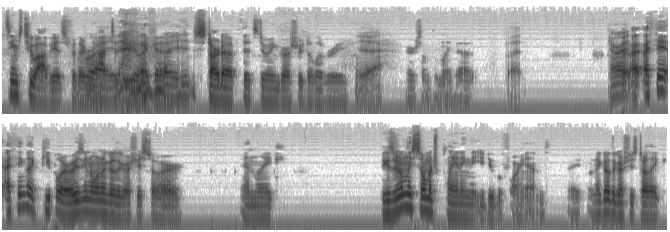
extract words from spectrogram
It seems too obvious for there not to be like a Right. startup that's doing grocery delivery Yeah. or something like that. But all right. But I, I think I think like people are always gonna want to go to the grocery store, and like because there's only so much planning that you do beforehand, right? When I go to the grocery store, like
